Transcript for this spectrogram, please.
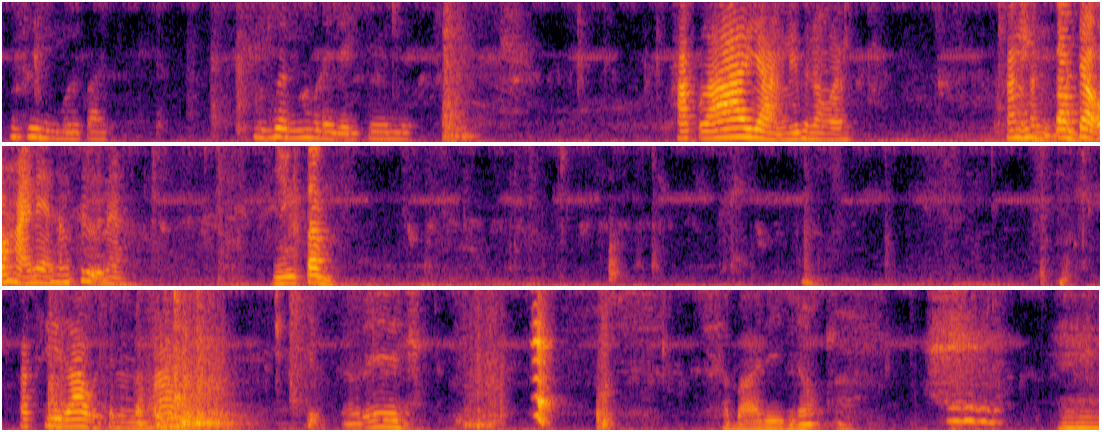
ไม่ซื้อหนึ่งมือไปเพื่อนมันไม่ได้เล่นเกินเลยพักหลายอย่างดีพี่น้องเลยทั้งอันเจ้าเอาหายเนี่ยทั้งสื่อเนี่ยยิงตั้ม พักซี่เหล้าจะหนึ่งเหล้าเอาดิสบายดีพี่น้องเฮ้ย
